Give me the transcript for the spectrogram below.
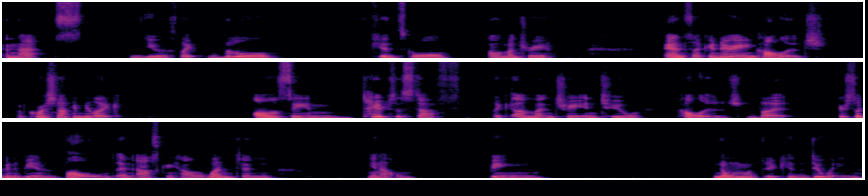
And that's youth, like little kid school, elementary, and secondary and college. Of course, not gonna be like all the same types of stuff like elementary into college, but you're still going to be involved and asking how it went and, you know, being, knowing what your kid's doing.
